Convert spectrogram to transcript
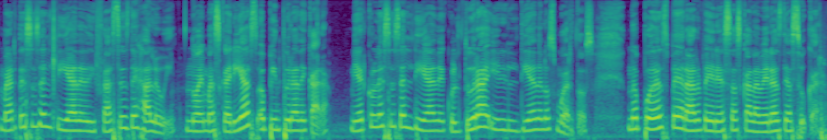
Martes es el día de disfraces de Halloween. No hay mascarillas o pintura de cara. Miércoles es el día de cultura y el día de los muertos. No puedo esperar ver esas calaveras de azúcar.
